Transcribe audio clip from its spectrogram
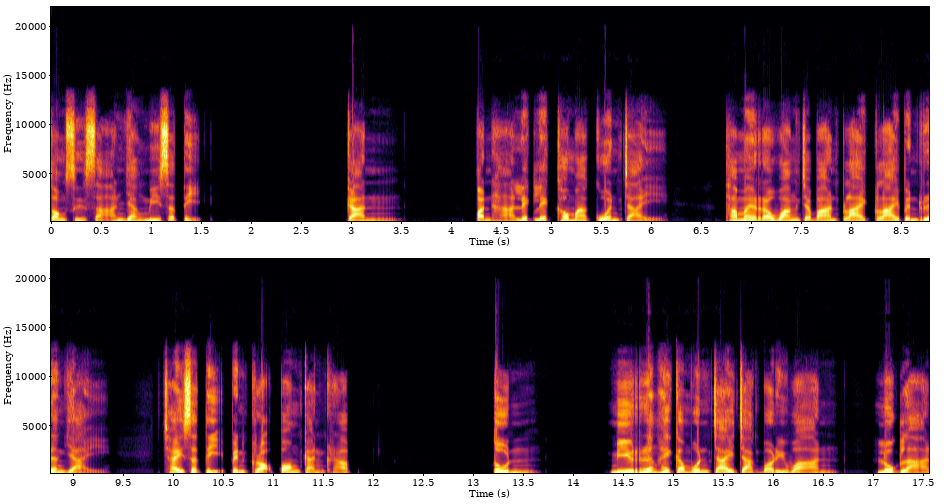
ต้องสื่อสารอย่างมีสติ กัน ปัญหาเล็กๆ เข้ามากวนใจทำให้ระวังจะบานปลายกลายเป็นเรื่องใหญ่ ใช้สติเป็นเกราะป้องกันครับ ตุลมีเรื่องให้กังวลใจจากบริวาร ลูกหลาน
